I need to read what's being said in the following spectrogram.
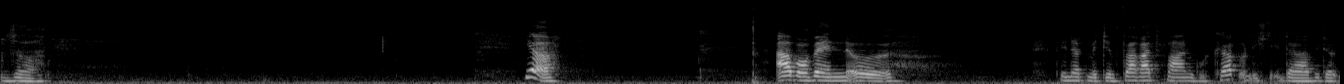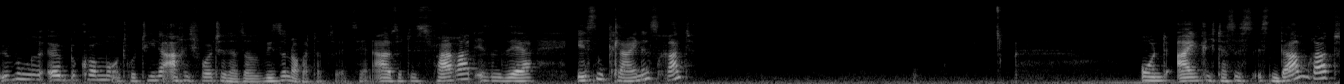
So. Ja, aber wenn, äh, wenn das mit dem Fahrradfahren gut klappt und ich da wieder Übung äh, bekomme und Routine, ach, ich wollte da sowieso noch was dazu erzählen. Also das Fahrrad ist ein sehr, ist ein kleines Rad. Und eigentlich, das ist, ist ein Darmrad,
